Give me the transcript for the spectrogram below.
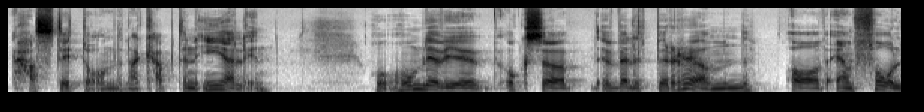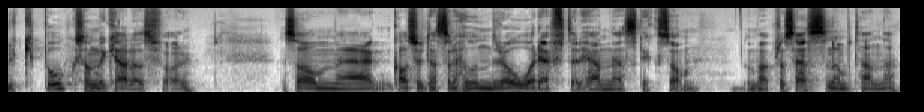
hastigt då, om den här kapten Elin. Hon, hon blev ju också väldigt berömd av en folkbok som det kallas för. Som eh, gavs ut nästan hundra år efter hennes, liksom, de här processerna mot henne.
